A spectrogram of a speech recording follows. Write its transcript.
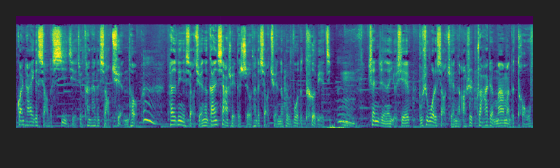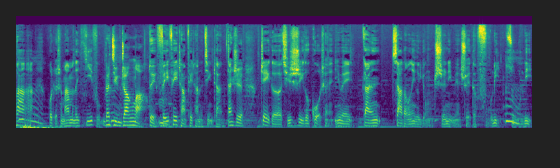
观察一个小的细节，就看他的小拳头。嗯，他的那个小拳头刚下水的时候，他的小拳头会握得特别紧。嗯，甚至呢，有些不是握着小拳头，而是抓着妈妈的头发啊，或者是妈妈的衣服。那紧张嘛。对，非非常非常的紧张。但是这个其实是一个过程，因为刚下到那个泳池里面，水的浮力、阻力。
